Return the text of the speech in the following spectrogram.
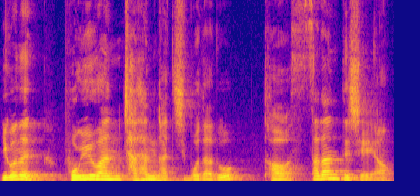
이거는 보유한 자산 가치보다도 더 싸다는 뜻이에요.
